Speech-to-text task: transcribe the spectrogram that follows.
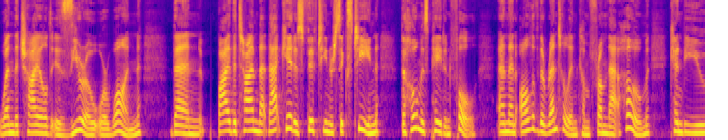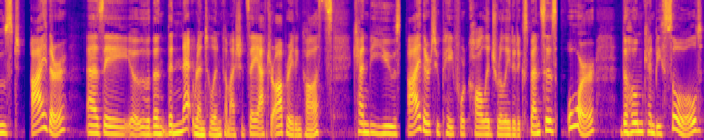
when the child is zero or one, then by the time that that kid is 15 or 16, the home is paid in full. And then all of the rental income from that home can be used either as a uh, the, the net rental income I should say after operating costs can be used either to pay for college related expenses or the home can be sold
